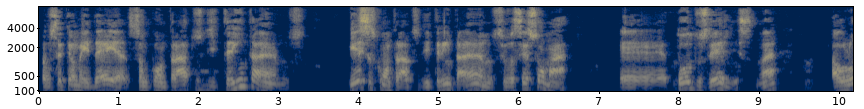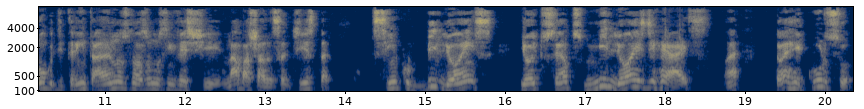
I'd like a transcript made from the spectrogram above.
Para você ter uma ideia, são contratos de 30 anos. E esses contratos de 30 anos, se você somar é, todos eles, é? ao longo de 30 anos, nós vamos investir na Baixada Santista 5 bilhões e 800 milhões de reais. Né? Então, é recurso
